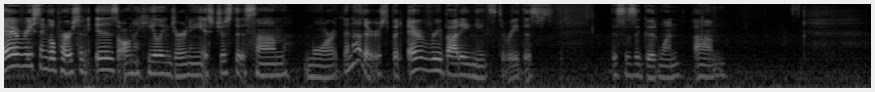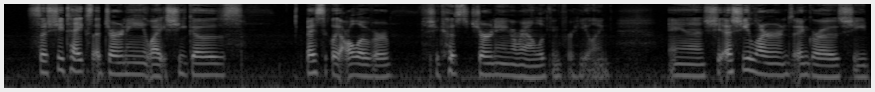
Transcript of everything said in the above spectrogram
every single person is on a healing journey. It's just that some more than others, but everybody needs to read this. This is a good one. Um, so she takes a journey, like she goes basically all over. She goes journeying around looking for healing. And she as she learns and grows, she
